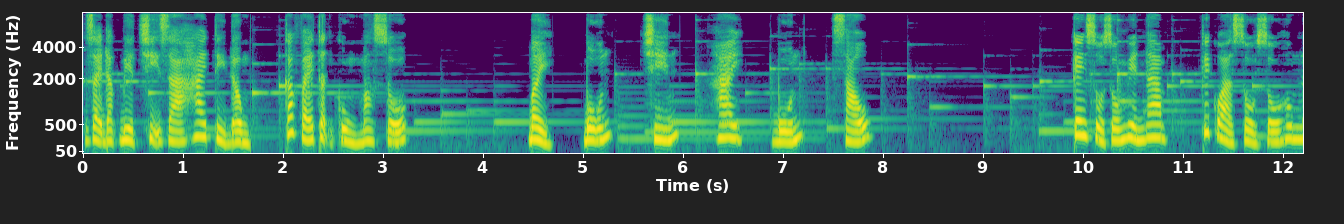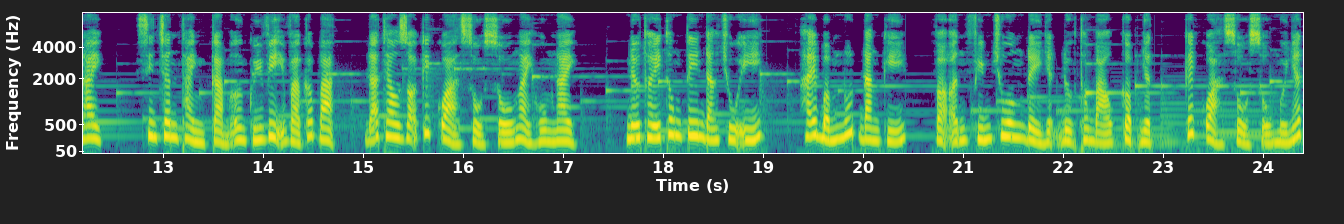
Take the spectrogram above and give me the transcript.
giải đặc biệt trị giá 2 tỷ đồng, các vé tận cùng mang số 7, 4, 9, 2, 4, 6. Kênh sổ số miền Nam, kết quả sổ số hôm nay. Xin chân thành cảm ơn quý vị và các bạn đã theo dõi kết quả sổ số ngày hôm nay. Nếu thấy thông tin đáng chú ý, hãy bấm nút đăng ký và ấn phím chuông để nhận được thông báo cập nhật kết quả sổ số mới nhất.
